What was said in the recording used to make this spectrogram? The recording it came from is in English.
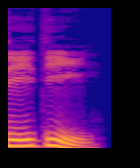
CD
